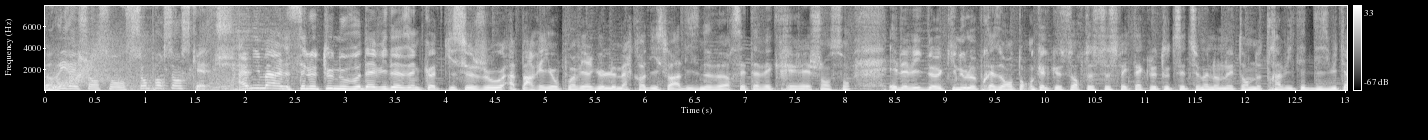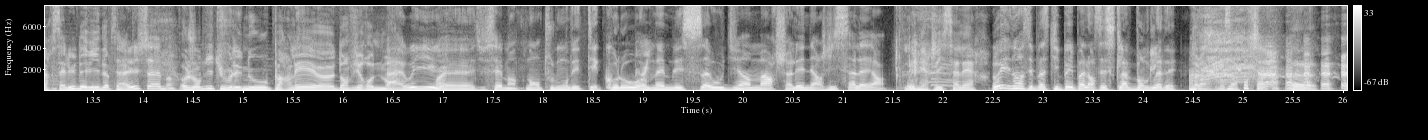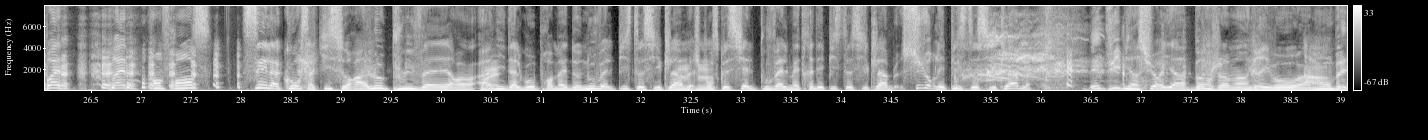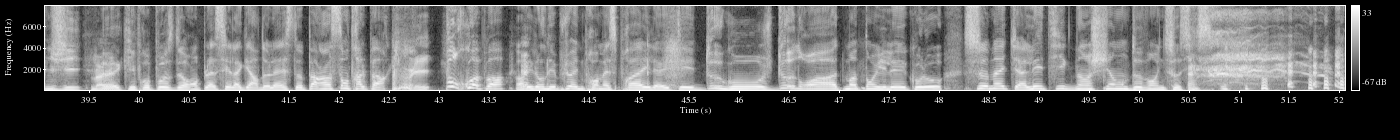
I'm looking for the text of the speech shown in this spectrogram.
Rire et Chanson 100% sketch. Animal, c'est le tout nouveau David Azencott qui se joue à Paris au point virgule le mercredi soir à 19h. C'est avec Rire et Chanson. Et David euh, qui nous le présente en quelque sorte ce spectacle toute cette semaine en étant notre invité de 18h. Salut David. Salut Seb Aujourd'hui, tu voulais nous parler euh, d'environnement. Bah oui, Ouais. euh, tu sais, maintenant tout le monde est écolo, Bah oui. même les Saoudiens marchent à l'énergie salaire. L'énergie salaire. Oui, non, c'est parce qu'ils payent pas leurs esclaves bangladais. Voilà, c'est pour ça. Euh, bref, bref, en France, c'est la course à qui sera le plus vert. hein. Anne. Hidalgo promet de nouvelles pistes cyclables. Je Mhm. pense que si elle pouvait, elle mettrait des pistes cyclables sur les pistes cyclables. Et puis, bien sûr, il y a Benjamin Griveaux, un Ah. mon Benji, Bah euh, qui propose de remplacer la gare de l'Est par un Central Park. Oui. Pourquoi pas? Hein, Il en est plus à une promesse près. Il a été de gauche, de droite. Maintenant, il est écolo. Ce mec a l'éthique d'un chien devant une saucisse.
